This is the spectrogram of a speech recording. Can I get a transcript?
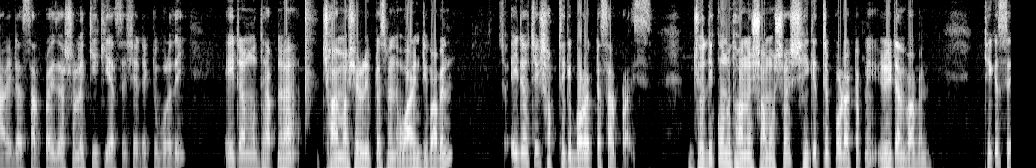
আর এটা সারপ্রাইজ আসলে কি কি আছে সেটা একটু বলে দিই। এইটার মধ্যে আপনারা ছয় মাসের রিপ্লেসমেন্ট ওয়ারেন্টি পাবেন। সো এইটা হচ্ছে সব থেকে বড় একটা সারপ্রাইজ যদি কোনো ধরনের সমস্যা হয়, সেক্ষেত্রে প্রোডাক্ট আপনি রিটার্ন পাবেন। ঠিক আছে?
